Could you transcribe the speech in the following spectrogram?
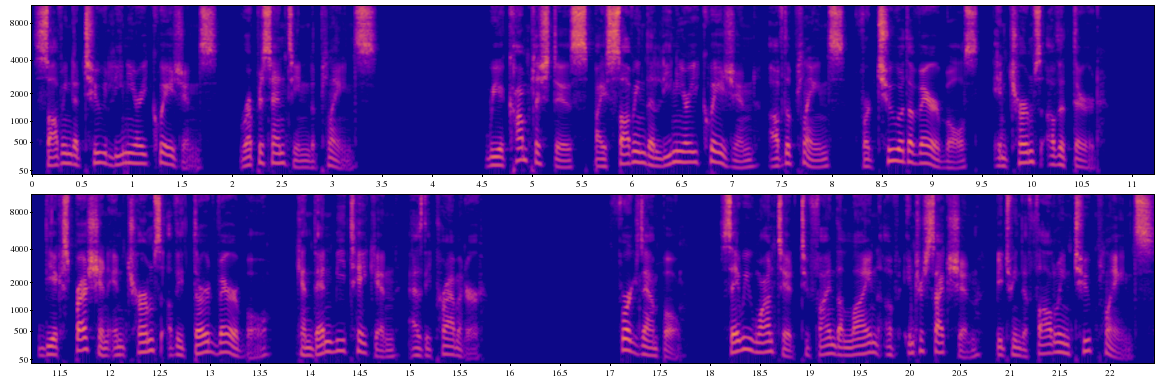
solving the two linear equations representing the planes. We accomplish this by solving the linear equation of the planes for two of the variables in terms of the third. The expression in terms of the third variable can then be taken as the parameter. For example, say we wanted to find the line of intersection between the following two planes.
